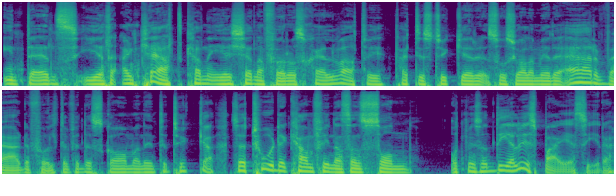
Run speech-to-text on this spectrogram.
inte ens i en enkät kan erkänna för oss själva att vi faktiskt tycker sociala medier är värdefullt, för det ska man inte tycka. Så jag tror det kan finnas en sån åtminstone delvis bias i det.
